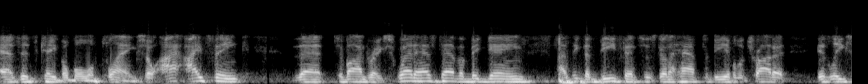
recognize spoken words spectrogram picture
as it's capable of playing. So I, I think that T'Vondre Sweat has to have a big game. I think the defense is going to have to be able to try to at least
